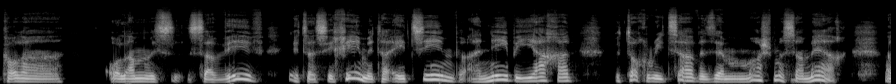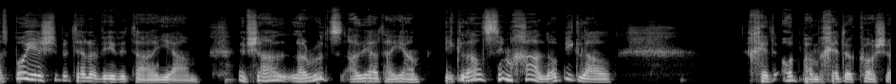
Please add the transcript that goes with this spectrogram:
כל העולם מסביב, את השיחים, את העצים, ואני ביחד בתוך ריצה, וזה ממש משמח. אז פה יש בתל אביב את הים, אפשר לרוץ על יד הים בגלל שמחה, לא בגלל... חד, עוד פעם חדר כושר,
